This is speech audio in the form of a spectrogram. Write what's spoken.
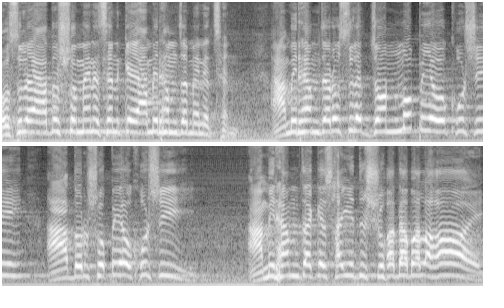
রসুলের আদর্শ মেনেছেন কে? আমির হামজা মেনেছেন। আমির হামজা রসুলের জন্ম পেয়েও খুশি, আদর্শ পেয়েও খুশি। আমির হামজাকে সাইয়দুল সুহাদা বলা হয়।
